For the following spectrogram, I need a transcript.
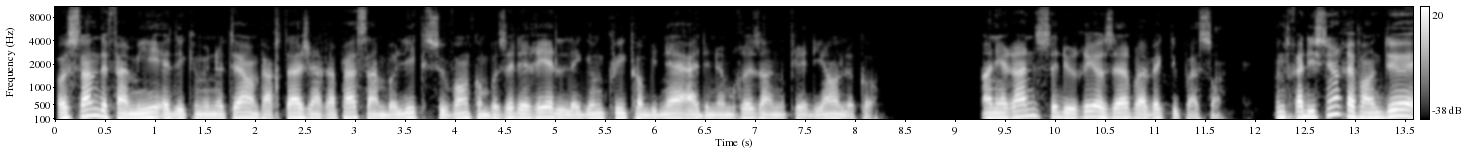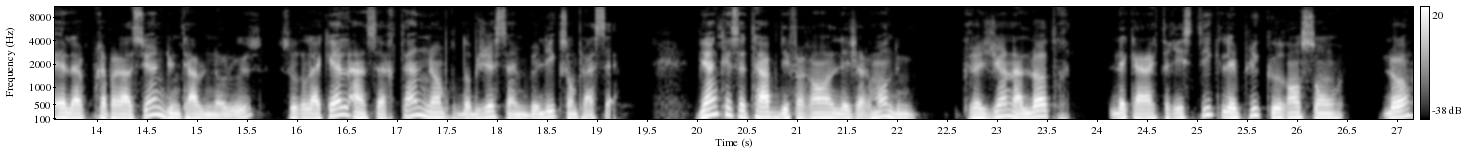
Au sein des familles et des communautés, on partage un repas symbolique souvent composé de riz et de légumes cuits combinés à de nombreux ingrédients locaux. En Iran, c'est du riz aux herbes avec du poisson. Une tradition répandue est la préparation d'une table Nowruz sur laquelle un certain nombre d'objets symboliques sont placés. Bien que cette table diffère légèrement d'une région à l'autre, les caractéristiques les plus courantes sont l'eau,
